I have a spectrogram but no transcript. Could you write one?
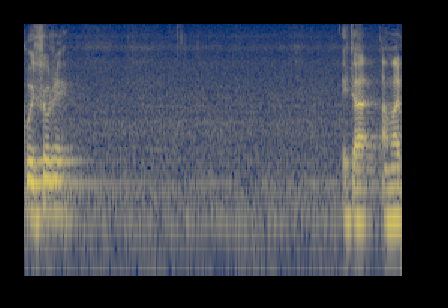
কৈশোরে এটা আমার,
